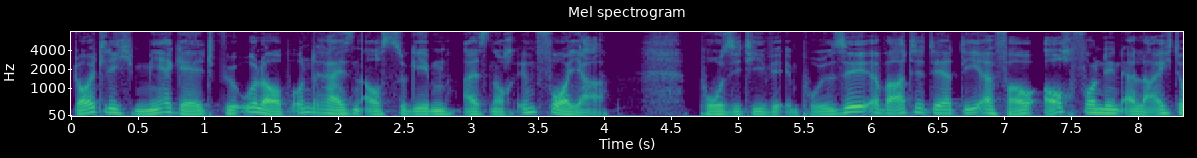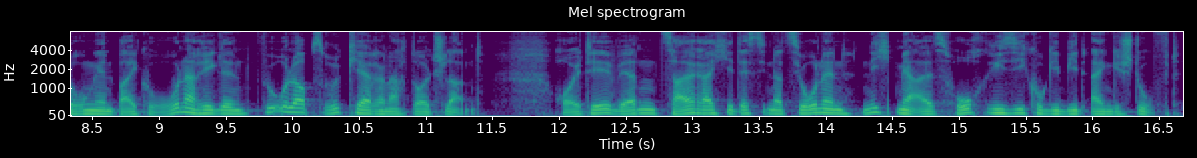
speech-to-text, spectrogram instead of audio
deutlich mehr Geld für Urlaub und Reisen auszugeben als noch im Vorjahr. Positive Impulse erwartet der DRV auch von den Erleichterungen bei Corona-Regeln für Urlaubsrückkehrer nach Deutschland. Heute werden zahlreiche Destinationen nicht mehr als Hochrisikogebiet eingestuft.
